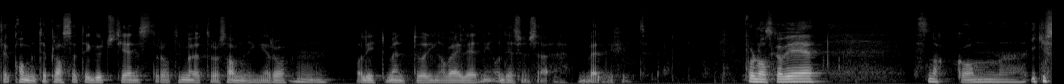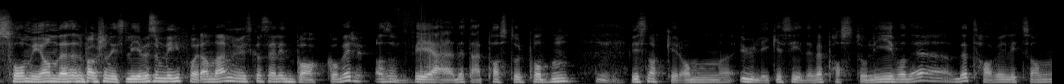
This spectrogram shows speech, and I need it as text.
til komme til plasser til gudstjenester og til møter og samlinger. Og, mm. og litt mentoring og veiledning. Og det syns jeg er veldig fint. For nå skal vi snakke om Ikke så mye om det pensjonistlivet som ligger foran deg, men vi skal se litt bakover. Altså, er, dette er Pastorpodden. Mm. Vi snakker om ulike sider ved pastorliv, og det, det, tar vi litt sånn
